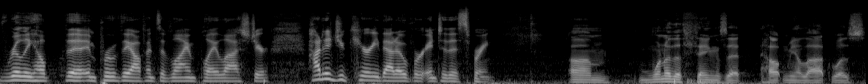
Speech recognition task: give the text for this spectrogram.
really helped the improve the offensive line play last year. How did you carry that over into this spring? Um, one of the things that helped me a lot was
